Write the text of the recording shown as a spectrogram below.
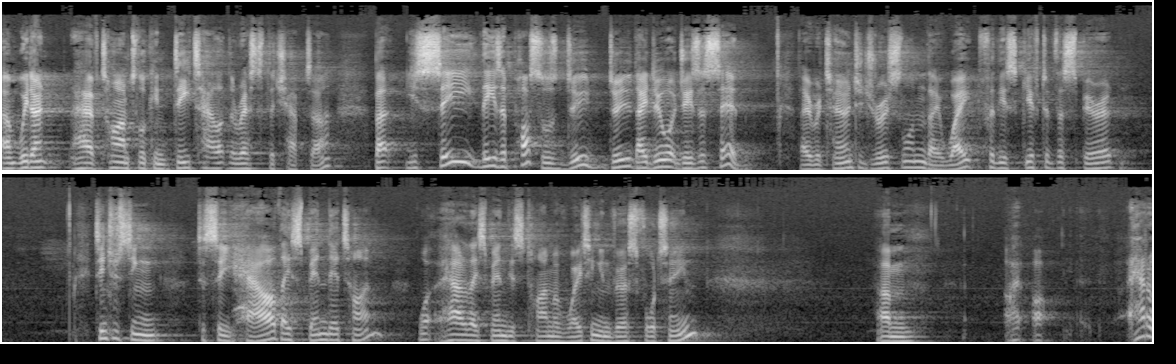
Um, we don't have time to look in detail at the rest of the chapter, but you see these apostles do, do they do what Jesus said. They return to Jerusalem, they wait for this gift of the Spirit. It's interesting to see how they spend their time. What, how do they spend this time of waiting in verse 14? Um, I, I, how do,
